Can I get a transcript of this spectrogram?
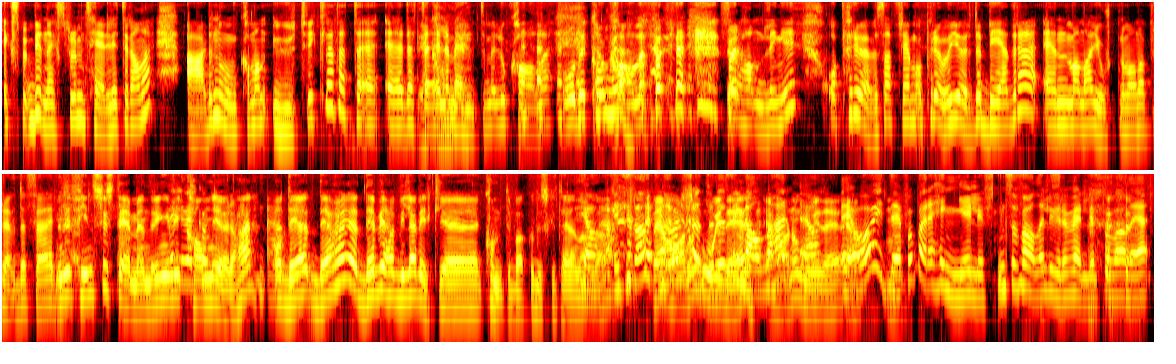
begynne å eksperimentere litt. Er det noe, Kan man utvikle dette, eh, dette det elementet med lokale, lokale forhandlinger og prøve seg frem og prøve å gjøre det bedre enn man har gjort når man har prøvd det før? Men Det finnes systemendringer vi kan gjøre her, og det, det, jeg, det vil jeg virkelig komme tilbake og diskutere en annen dag. Ja, For jeg har noen gode ideer. Jeg har noen gode ideer ja. Oi, det får bare henge i luften, så får alle lure veldig på hva det er.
